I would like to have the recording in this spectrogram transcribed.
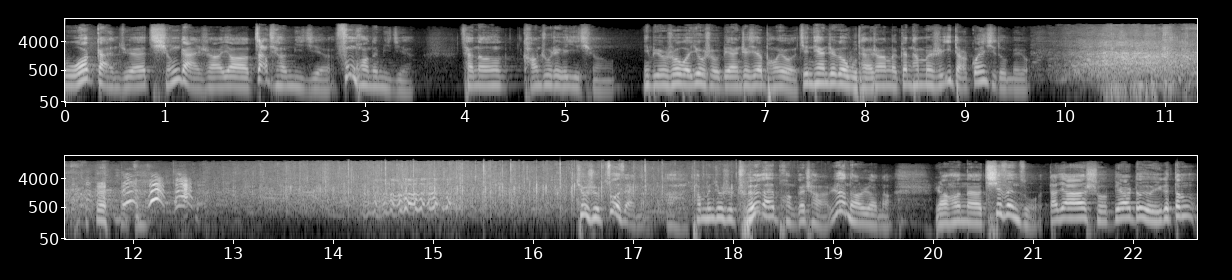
我感觉情感上要加强密接，疯狂的密接，才能扛住这个疫情。你比如说我右手边这些朋友，今天这个舞台上呢，跟他们是一点关系都没有。就是坐在那儿啊，他们就是纯来捧个场，热闹热闹。然后呢，气氛组大家手边都有一个灯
